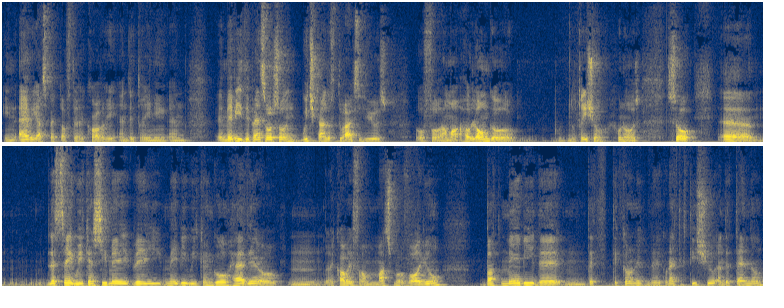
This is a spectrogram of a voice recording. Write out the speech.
in every aspect of the recovery and the training. And, and maybe it depends also on which kind of drugs you use, or for how, how long, or nutrition, who knows. So, um, let's say we can see maybe maybe we can go heavier or um, recover from much more volume, but maybe the mm, the the, the connective tissue and the tendon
